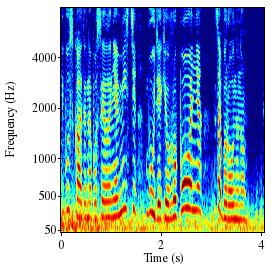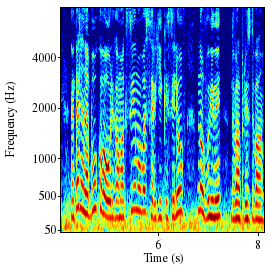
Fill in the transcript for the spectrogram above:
і пускати на поселення в місті будь-які угруповання заборонено. Наталя Набокова, Ольга Максимова, Сергій Кисельов. Новини 2+,2.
